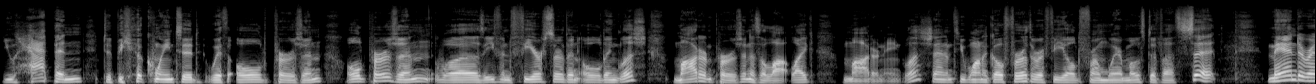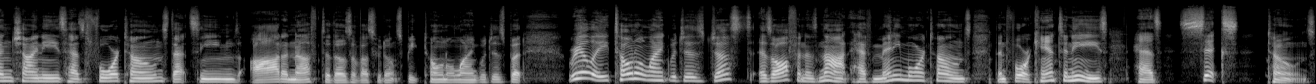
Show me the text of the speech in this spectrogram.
you happen to be acquainted with Old Persian, Old Persian was even fiercer than Old English. Modern Persian is a lot like Modern English. And if you want to go further afield from where most of us sit, Mandarin Chinese has four tones. That seems odd enough to those of us who don't speak tonal languages. But really, tonal languages, just as often as not, have many more tones than four. Cantonese has six tones.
